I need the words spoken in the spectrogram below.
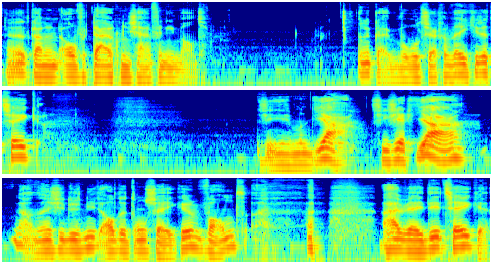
Dat kan een overtuiging zijn van iemand. En dan kan je bijvoorbeeld zeggen, weet je dat zeker? Je iemand ja. Als hij zegt ja, nou, dan is hij dus niet altijd onzeker, want hij weet dit zeker.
